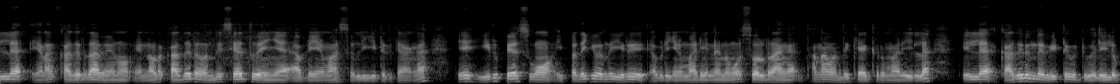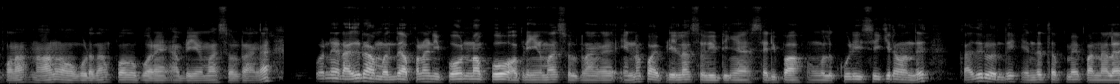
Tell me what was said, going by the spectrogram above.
இல்லை எனக்கு கதிர் தான் வேணும். என்னோட கதிரை வந்து சேர்த்து வைங்க அப்படிங்கிற மாதிரி சொல்லிக்கிட்டு இருக்காங்க. ஏ இரு பேசுவோம். இப்போதைக்கு வந்து இரு அப்படிங்கிற மாதிரி என்னென்னமோ சொல்கிறாங்க தானே வந்து கேட்குற மாதிரி இல்லை. இல்லை கதிர் இந்த வீட்டை விட்டு வெளியில் போனால் நானும் அவங்க கூட தான் போக போகிறேன் அப்படிங்கிற மாதிரி சொல்கிறாங்க உடனே ரகுராம் வந்து அப்போனா நீ போகணுன்னா போ அப்படிங்கிற மாதிரி சொல்கிறாங்க என்னப்பா இப்படிலாம் சொல்லிட்டீங்க? சரிப்பா உங்களுக்கு கூடிய சீக்கிரம் வந்து கதிர் வந்து எந்த தப்புமே பண்ணலை.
